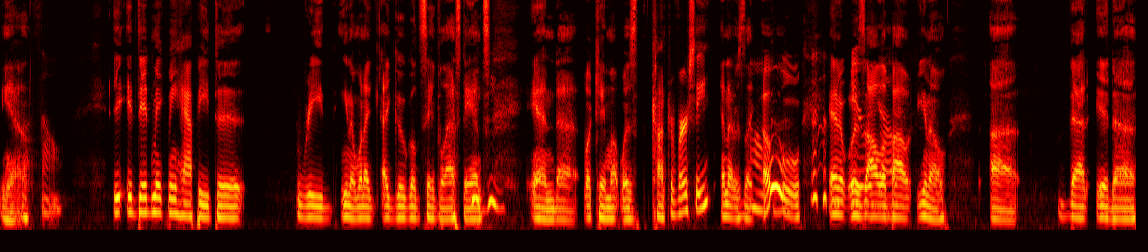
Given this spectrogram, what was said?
Yeah. So it, it did make me happy to read, you know, when I, I Googled Save the Last Dance and uh, what came up was controversy. And I was like, Oh, oh, and it was all go. about, you know, uh, that it uh,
